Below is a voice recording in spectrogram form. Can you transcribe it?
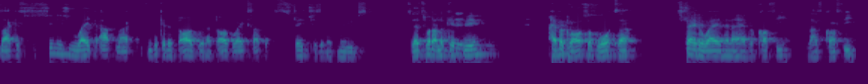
like as soon as you wake up, like if you look at a dog, when a dog wakes up, it stretches and it moves. So that's what I look at doing. I Have a glass of water straight away, and then I have a coffee. Love coffee.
